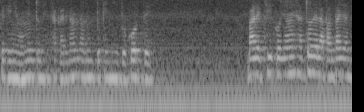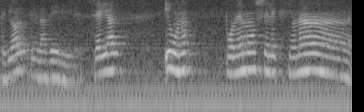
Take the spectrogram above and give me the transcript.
Pequeño momento me está cargando, un pequeñito corte Vale chicos, ya me saltó de la pantalla anterior, de la del serial. Y bueno, podemos seleccionar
